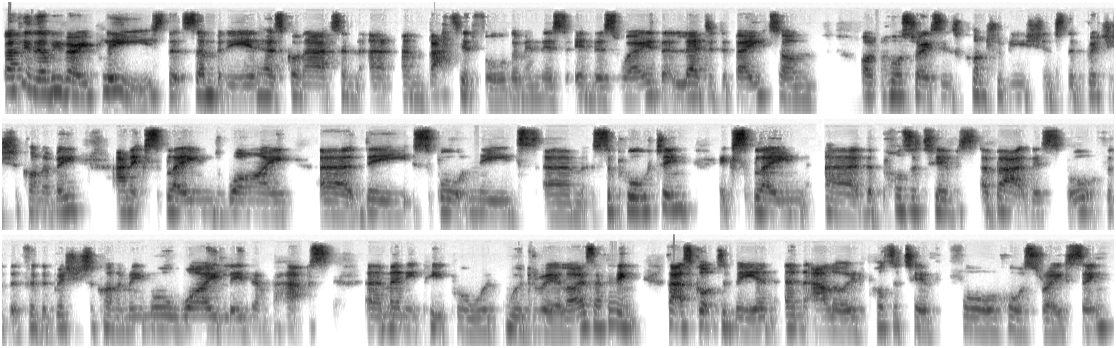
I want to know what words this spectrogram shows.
I think they'll be very pleased that somebody has gone out and, and, and batted for them in this in this way that led a debate on on horse racing's contribution to the British economy and explained why uh, the sport needs um, supporting, explain uh, the positives about this sport for the, for the British economy more widely than perhaps uh, many people would, would realise. I think that's got to be an, an alloyed positive for horse racing.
